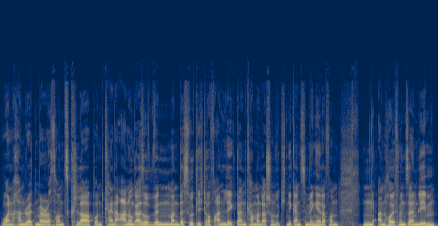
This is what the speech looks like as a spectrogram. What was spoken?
100 Marathons Club und keine Ahnung. Also wenn man das wirklich drauf anlegt, dann kann man da schon wirklich eine ganze Menge davon mh, hm, anhäufen in seinem Leben.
